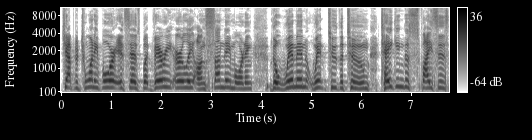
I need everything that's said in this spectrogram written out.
chapter 24. It says, But very early on Sunday morning, the women went to the tomb, taking the spices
